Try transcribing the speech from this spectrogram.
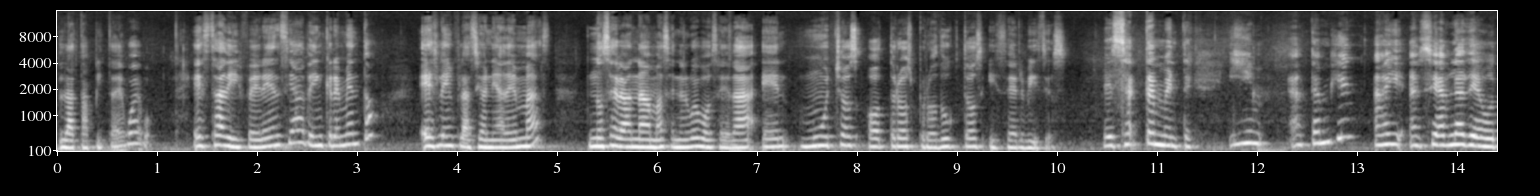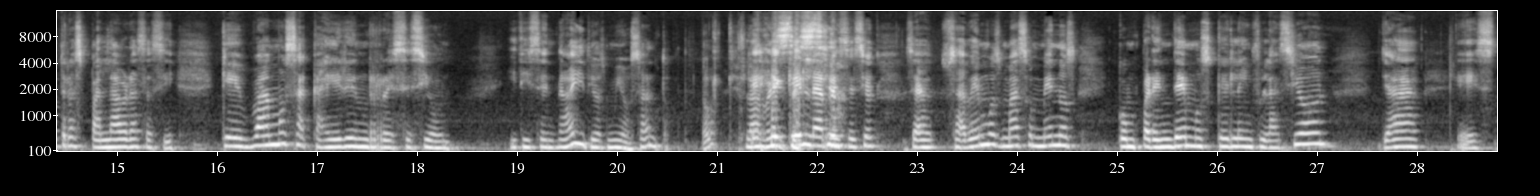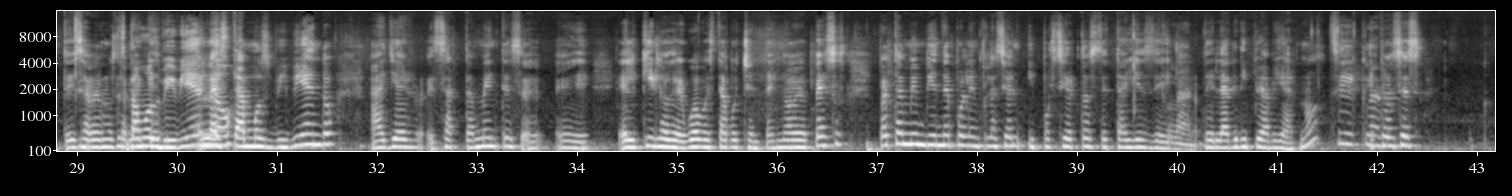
la tapita de huevo? Esta diferencia de incremento es la inflación y además no se da nada más en el huevo, se da en muchos otros productos y servicios. Exactamente. Y ah, también hay, ah, se habla de otras palabras así, que vamos a caer en recesión. Y dicen, ay, Dios mío santo, ¿no? ¿Qué es la recesión? O sea, sabemos más o menos, comprendemos qué es la inflación, ya este, sabemos también estamos viviendo. la estamos viviendo, Ayer exactamente eh, el kilo de huevo estaba 89 pesos, pero también viene por la inflación y por ciertos detalles de, la gripe aviar, ¿no? Sí, claro. Entonces,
